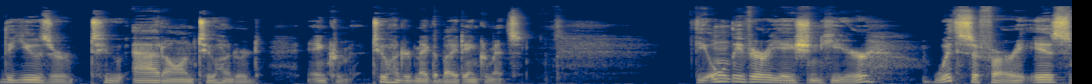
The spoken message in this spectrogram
the user to add on 200 increment, 200 megabyte increments. The only variation here with Safari is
